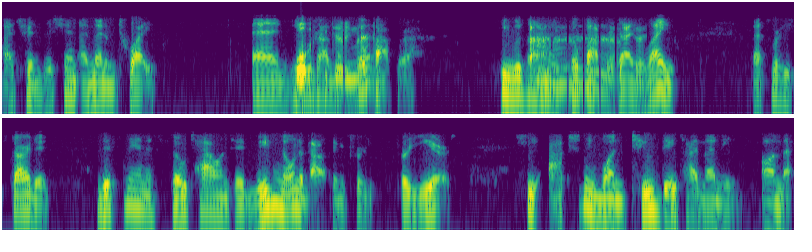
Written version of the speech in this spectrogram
I transitioned. I met him twice, and he What was, was he on soap then? opera. He was on the soap Ah, opera Guiding okay. Light. That's where he started. This man is so talented. We've known about him for for years. He actually won two daytime Emmys on that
